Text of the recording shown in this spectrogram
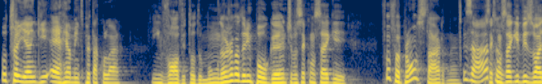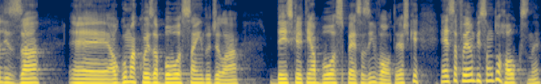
o Trae Young é realmente espetacular. Envolve todo mundo. É um jogador empolgante, você consegue. Foi, foi pra um All-Star, né? Exato. Você consegue visualizar é, alguma coisa boa saindo de lá, desde que ele tenha boas peças em volta. Eu acho que essa foi a ambição do Hawks, né?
